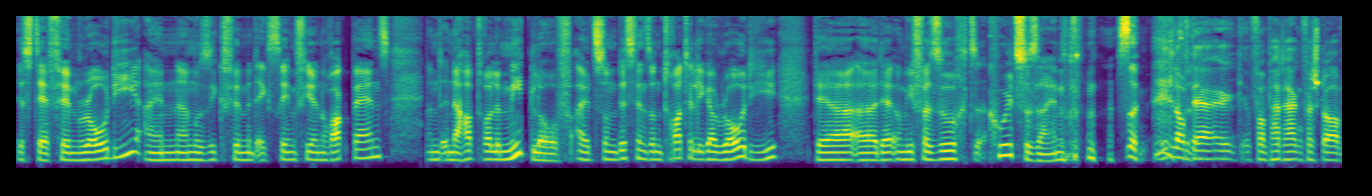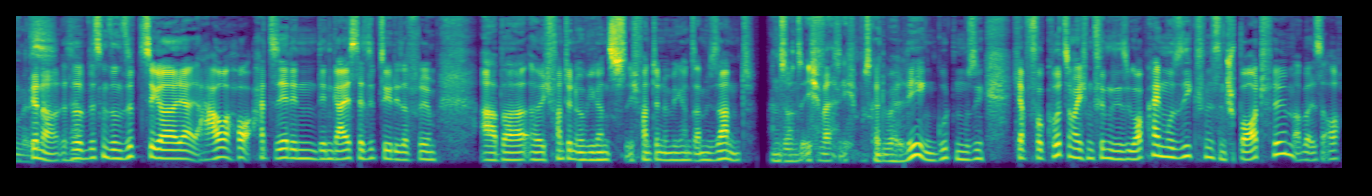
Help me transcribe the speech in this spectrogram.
ist der Film Roadie, ein äh, Musikfilm mit extrem vielen Rockbands und in der Hauptrolle Meatloaf als so ein bisschen so ein trotteliger Roadie, der, äh, der irgendwie versucht, cool zu sein. so, Meatloaf, der äh, vor ein paar Tagen verstorben ist. Genau, das ist ein bisschen so ein 70er, ja, hat sehr den, den Geist der 70er, dieser Film. Aber äh, ich fand den irgendwie ganz, ich fand den irgendwie ganz amüsant. Ansonsten, ich weiß, ich muss gerade überlegen, guten Musik. Ich habe vor kurzem hab ich einen Film gesehen, das ist überhaupt kein Musikfilm, ist ein Sportfilm, aber ist auch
